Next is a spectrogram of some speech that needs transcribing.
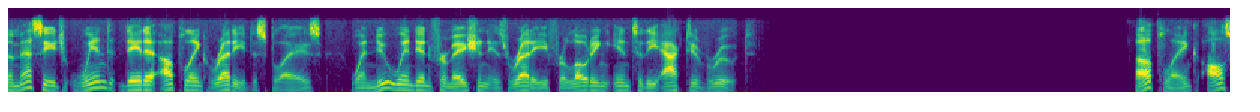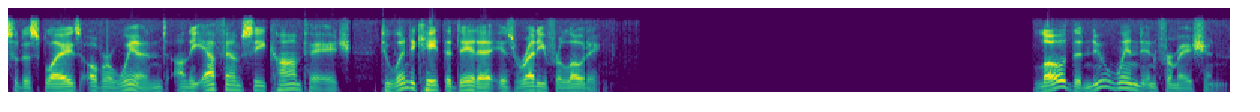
The message Wind Data Uplink Ready displays when new wind information is ready for loading into the active route. Uplink also displays over wind on the FMC COM page to indicate the data is ready for loading. Load the new wind information.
